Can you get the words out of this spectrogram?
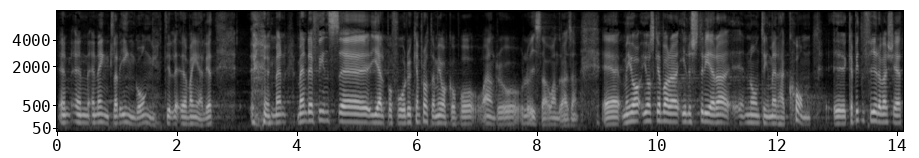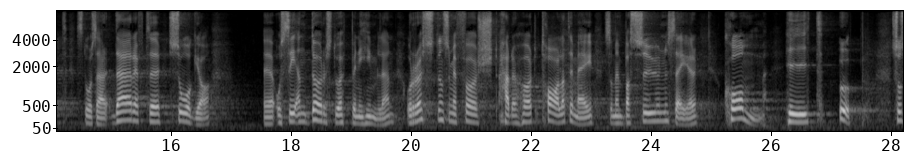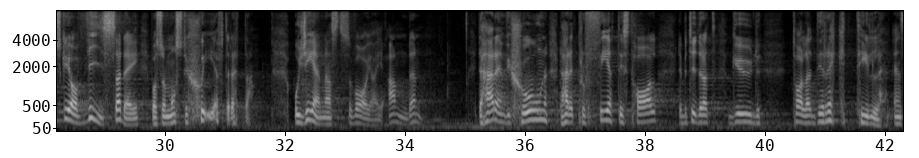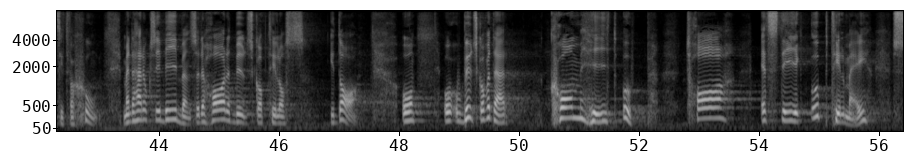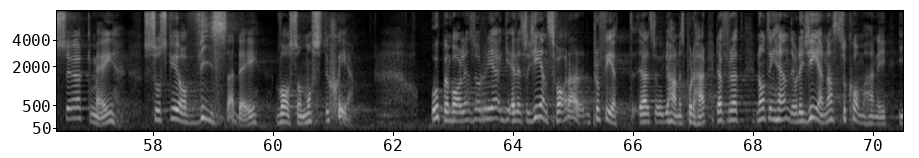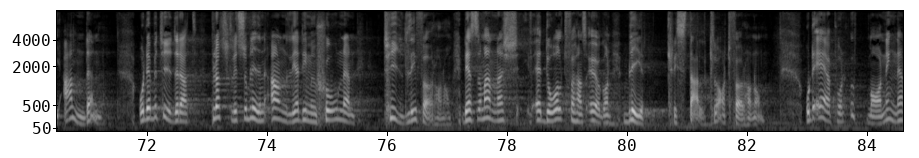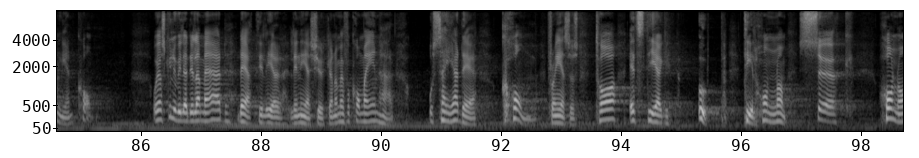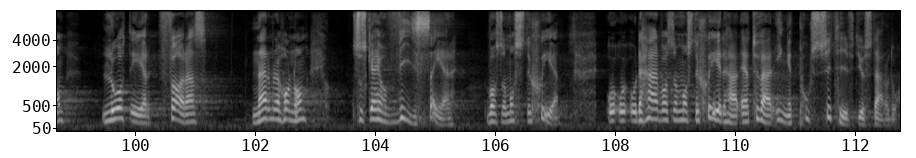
en, en, en enklare ingång till evangeliet. Men, men det finns eh, hjälp att få. Du kan prata med Jakob och Andrew och Lovisa och andra här sen. Eh, men jag, jag, ska bara illustrera någonting med det här kom. Kapitel 4, vers 1 står så här. Därefter såg jag och se en dörr stå öppen i himlen och rösten som jag först hade hört tala till mig som en basun säger Kom hit upp så ska jag visa dig vad som måste ske efter detta. Och genast så var jag i anden. Det här är en vision, det här är ett profetiskt tal. Det betyder att Gud talar direkt till en situation. Men det här är också i Bibeln, så det har ett budskap till oss idag. Och, och, och budskapet är, kom hit upp. Ta ett steg upp till mig sök mig så ska jag visa dig vad som måste ske. uppenbarligen så, reager, eller så gensvarar profet, alltså Johannes på det här, därför att någonting händer och det genast så kommer han i, i anden. Och det betyder att plötsligt så blir den andliga dimensionen tydlig för honom. Det som annars är dolt för hans ögon blir kristallklart för honom. Och det är på en uppmaning, nämligen kom. Och jag skulle vilja dela med det till er Linnékyrkan, om jag får komma in här och säga det, kom från Jesus. Ta ett steg upp till honom. Sök honom. Låt er föras närmare honom så ska jag visa er vad som måste ske. Och, och, och det här vad som måste ske det här är tyvärr inget positivt just där och då.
